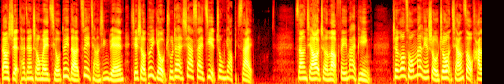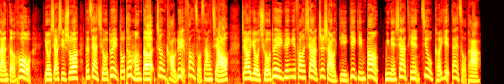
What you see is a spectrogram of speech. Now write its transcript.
到时他将成为球队的最强新员，携手队友出战下赛季重要比赛。桑乔成了非卖品。成功从曼联手中抢走哈兰德后，有消息说德甲球队多特蒙德正考虑放走桑乔，只要有球队愿意放下至少以一英镑，明年夏天就可以带走他。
